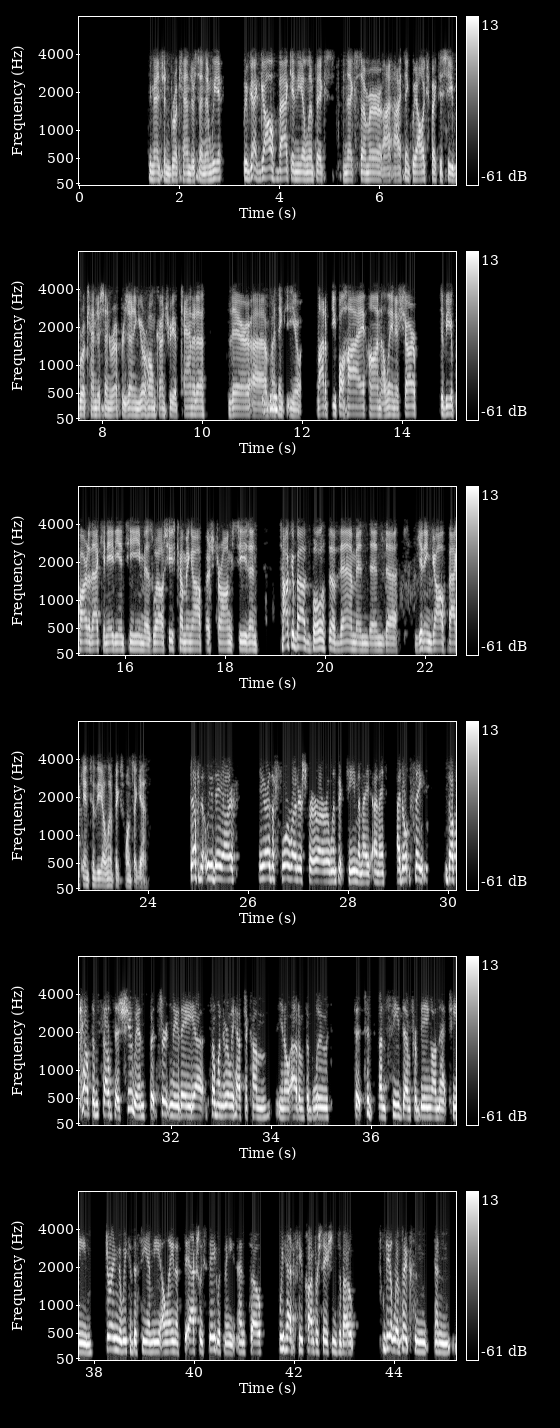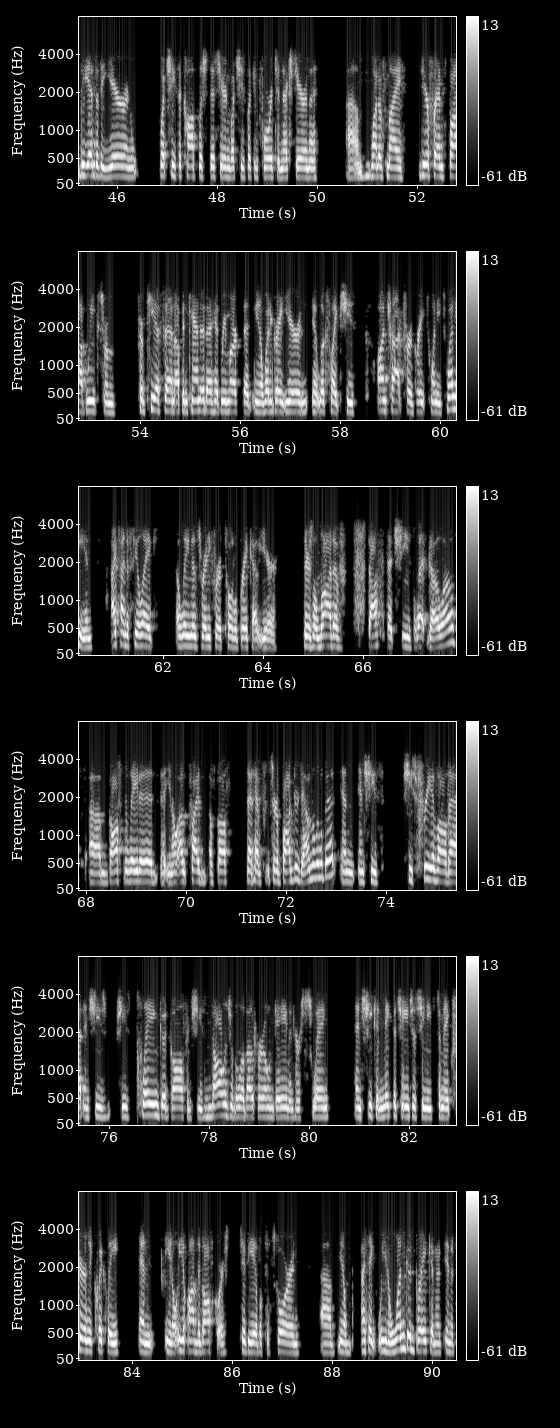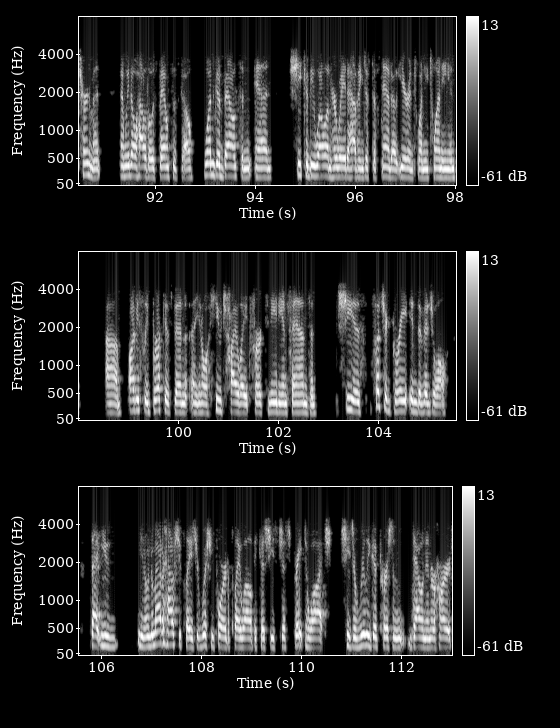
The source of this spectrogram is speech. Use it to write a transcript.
You mentioned Brooke Henderson, and we we've got golf back in the Olympics next summer. I, I think we all expect to see Brooke Henderson representing your home country of Canada there. Um, mm-hmm. I think you know a lot of people high on Alena Sharp to be a part of that Canadian team as well. She's coming off a strong season. Talk about both of them and and uh, getting golf back into the Olympics once again. Definitely, they are they are the forerunners for our Olympic team, and I and I I don't think they'll count themselves as shoe-ins, but certainly they uh, someone really has to come you know out of the blue to to unseat them from being on that team. During the week of the CME, Alena actually stayed with me, and so we had a few conversations about the Olympics and and the end of the year and what she's accomplished this year and what she's looking forward to next year. And I, um, one of my dear friends, Bob Weeks from from TSN up in Canada, had remarked that you know what a great year, and it looks like she's on track for a great 2020. And I kind of feel like Alena's ready for a total breakout year. There's a lot of stuff that she's let go of, um, golf related, you know, outside of golf that have sort of bogged her down a little bit, and and she's she's free of all that and she's she's playing good golf and she's knowledgeable about her own game and her swing and she can make the changes she needs to make fairly quickly and you know on the golf course to be able to score. And uh, you know I think you know one good break in a in a tournament and we know how those bounces go. One good bounce and and she could be well on her way to having just a standout year in 2020 and um, obviously Brooke has been uh, you know a huge highlight for Canadian fans and she is such a great individual that you, you know, no matter how she plays, you're wishing for her to play well because she's just great to watch. She's a really good person down in her heart.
